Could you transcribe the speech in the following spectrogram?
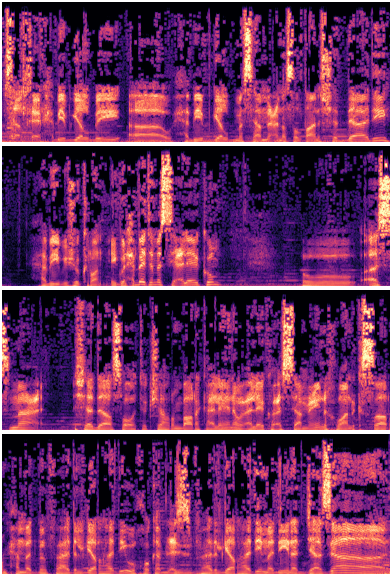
مساء الخير حبيب قلبي آه وحبيب قلب مسامعنا سلطان الشدادي. حبيبي شكرا. يقول حبيت أمسي عليكم وأسمع شدى صوتك. شهر مبارك علينا وعليك وعلى السامعين. إخوانك الصغار محمد بن فهد القرهدي وأخوك عبد العزيز بن فهد القرهدي مدينة جازان.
